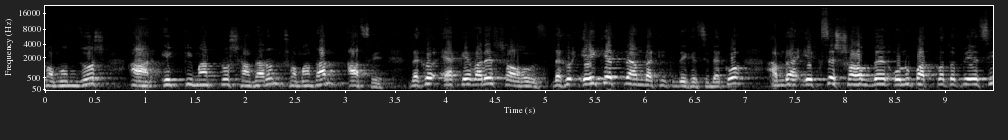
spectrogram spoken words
সমঞ্জস, আর একটি মাত্র সাধারণ সমাধান আছে। দেখো, একেবারে সহজ। দেখো, এই ক্ষেত্রে আমরা কি দেখেছি? দেখো, আমরা এক্সের সহগদের অনুপাত কত পেয়েছি?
